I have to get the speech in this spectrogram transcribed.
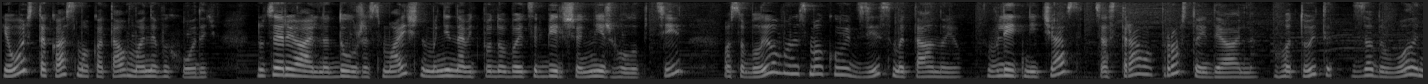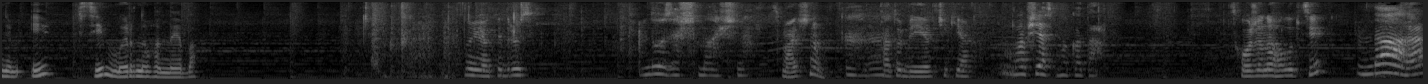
І ось така смакота в мене виходить. Ну це реально дуже смачно, мені навіть подобається більше, ніж голубці, особливо вони смакують зі сметаною. В літній час ця страва просто ідеальна. Готуйте з задоволенням і всім мирного неба. Ну як, Ідрюсь, Дуже смачно. смачно? Ага. А тобі Євчик як? Вообще смакота. Схоже на голубці? Да. Да.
